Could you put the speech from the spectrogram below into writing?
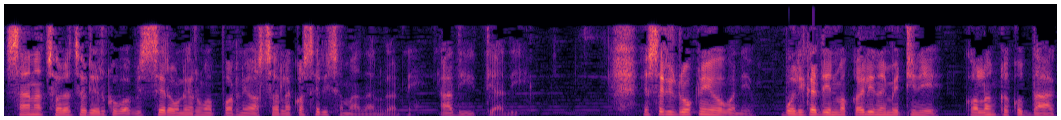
साना छोराछोरीहरूको भविष्य र उनीहरूमा पर्ने असरलाई कसरी समाधान गर्ने? आदि इत्यादि। यसरी रोक्ने हो भने भोलिका दिनमा कहिले नमेटिने कलङ्कको दाग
